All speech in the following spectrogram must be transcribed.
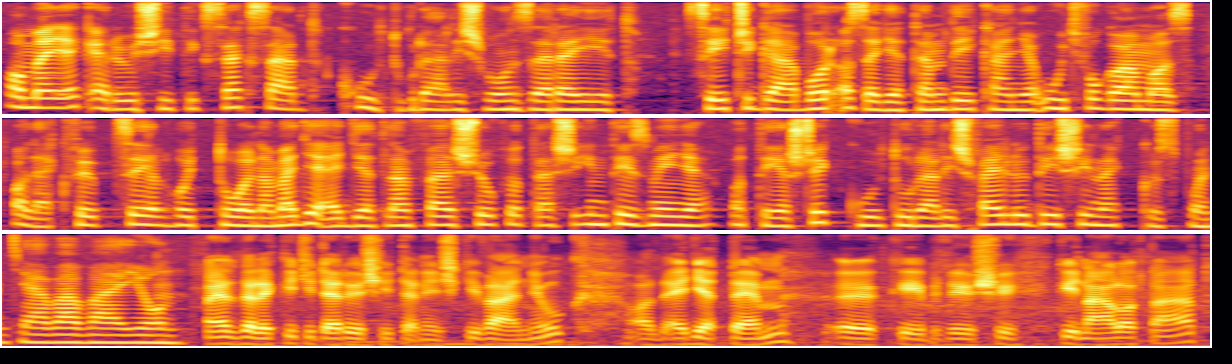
amelyek erősítik Szexárd kulturális vonzerejét. Szécsi Gábor, az egyetem dékánja úgy fogalmaz, a legfőbb cél, hogy Tolna megye egyetlen felsőoktatási intézménye a térség kulturális fejlődésének központjává váljon. Ezzel egy kicsit erősíteni is kívánjuk az egyetem képzési kínálatát,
